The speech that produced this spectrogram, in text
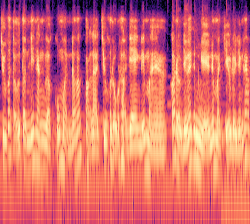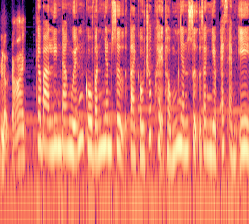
chưa có tự tin với năng lực của mình đó hoặc là chưa có đủ thời gian để mà có được những cái kinh nghiệm để mà chịu được những áp lực đó theo bà Linda Nguyễn, cố vấn nhân sự tại cấu trúc hệ thống nhân sự doanh nghiệp SME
